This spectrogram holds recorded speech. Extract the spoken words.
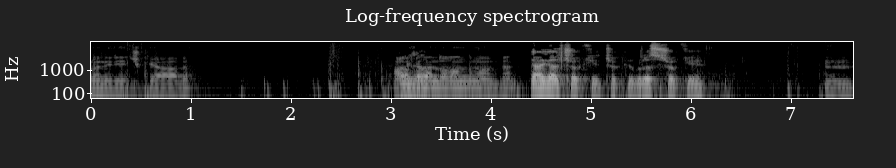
Bura nereye çıkıyor abi? Arkadan dolandım abi ben. Gel gel çok iyi çok iyi. Burası çok iyi. Hı hı.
